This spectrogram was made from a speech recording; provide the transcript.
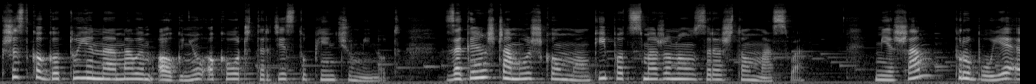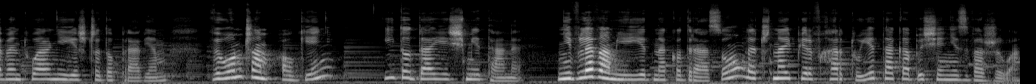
Wszystko gotuję na małym ogniu około 45 minut. Zagęszczam łyżką mąki podsmażoną z resztą masła. Mieszam, próbuję, ewentualnie jeszcze doprawiam. Wyłączam ogień i dodaję śmietanę. Nie wlewam jej jednak od razu, lecz najpierw hartuję tak, aby się nie zważyła.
